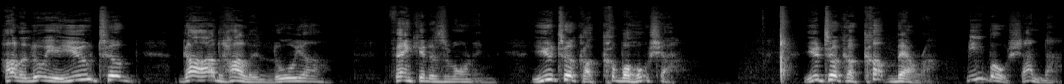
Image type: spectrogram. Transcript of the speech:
hallelujah, you took God, hallelujah. Thank you this morning. You took a Hosha. You took a cupbearer, Ibo Shanda.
